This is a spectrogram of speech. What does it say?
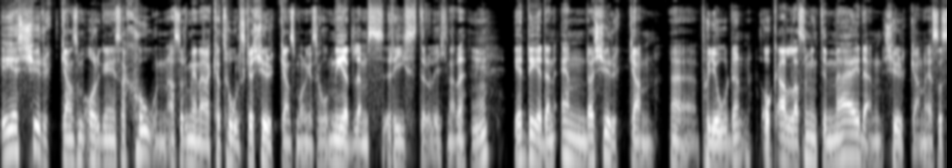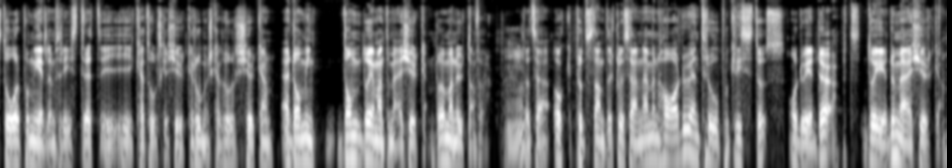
är kyrkan som organisation, alltså då menar jag katolska kyrkan som organisation, medlemsregister och liknande. Mm. Är det den enda kyrkan eh, på jorden? Och alla som inte är med i den kyrkan, alltså står på medlemsregistret i, i katolska kyrkan, romersk-katolska kyrkan, är de in, de, då är man inte med i kyrkan, då är man utanför. Så att säga. Och protestanter skulle säga, nej men har du en tro på Kristus och du är döpt, då är du med i kyrkan.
